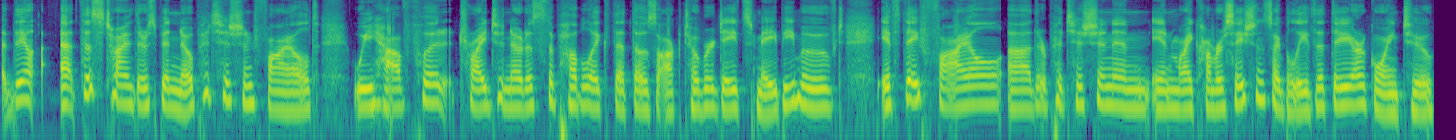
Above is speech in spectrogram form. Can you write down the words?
The, the, at this time, there's been no petition filed. We have put tried to notice the public that those October dates may be moved. If they file uh, their petition in in my conversations, I believe that they are going to.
